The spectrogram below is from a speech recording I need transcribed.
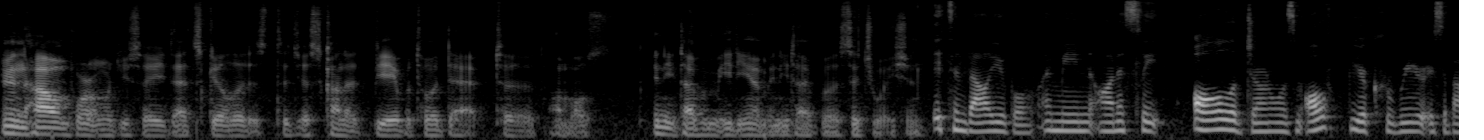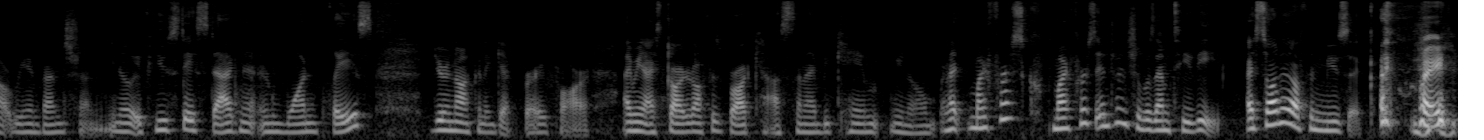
And how important would you say that skill is to just kind of be able to adapt to almost any type of medium, any type of situation? It's invaluable. I mean, honestly, all of journalism, all of your career is about reinvention. You know, if you stay stagnant in one place, you're not going to get very far. I mean, I started off as broadcast, and I became, you know, my first my first internship was MTV. I started off in music, right,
